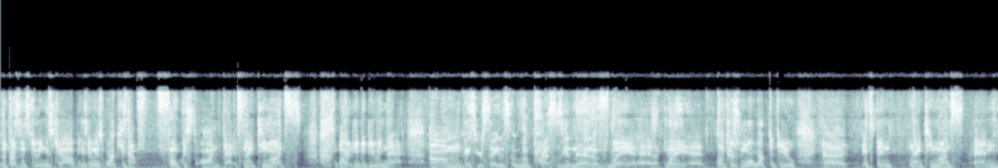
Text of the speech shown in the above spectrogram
the president's doing his job. He's doing his work. He's not focused on that. It's 19 months. Why would he be doing that? Um, Okay, so you're saying so the press is getting ahead of way ahead, way ahead. Look, there's more work to do. Uh, it's been 19 months, and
